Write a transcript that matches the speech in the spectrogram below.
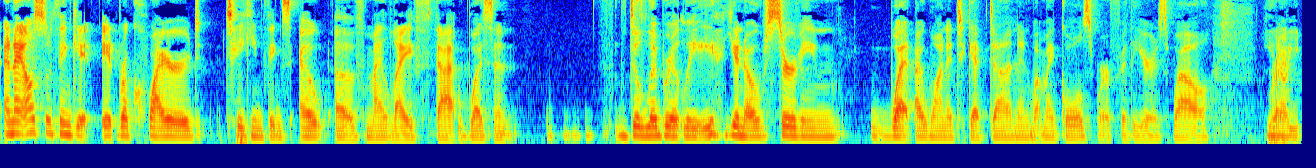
And I also think it it required taking things out of my life that wasn't deliberately, you know, serving what I wanted to get done and what my goals were for the year as well. You know, you,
